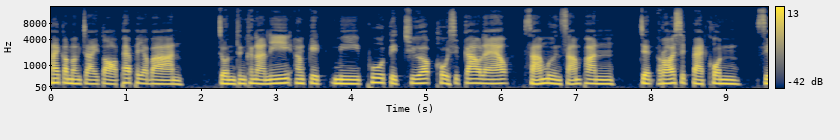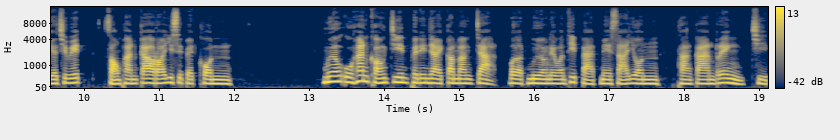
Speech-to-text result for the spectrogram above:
ให้กำลังใจต่อแพทย์พยาบาล จนถึงขณะนี้อังกฤษมีผู้ติดเชื้อโควิด -19 แล้ว 718 คน เสียชีวิต 2,921 คน เมืองอู่ฮั่นของจีนแผ่นใหญ่กำลังจะเปิดเมืองในวันที่ 8 เมษายน ทางการเร่งฉีด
